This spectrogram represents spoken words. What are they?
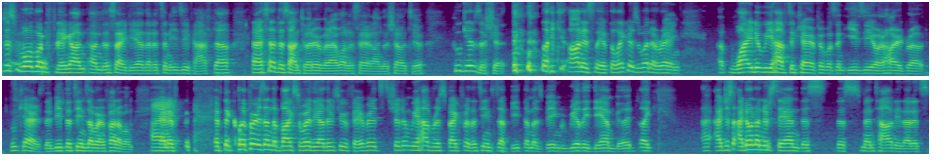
just one more thing on on this idea that it's an easy path though and i said this on twitter but i want to say it on the show too. Who gives a shit? Like honestly if the lakers win a ring uh, why do we have to care if it was an easy or hard road? Who cares? They beat the teams that were in front of them I... and if if the clippers and the bucks were the other two favorites shouldn't we have respect for the teams that beat them as being really damn good? Like I, I just i don't understand this this mentality that it's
